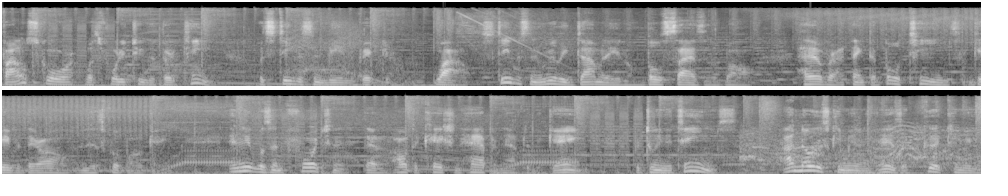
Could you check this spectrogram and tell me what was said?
final score was 42 to 13, with Stephenson being the victor. Wow, Stephenson really dominated on both sides of the ball. However, I think that both teams gave it their all in this football game. And it was unfortunate that an altercation happened after the game between the teams. I know this community is a good community.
